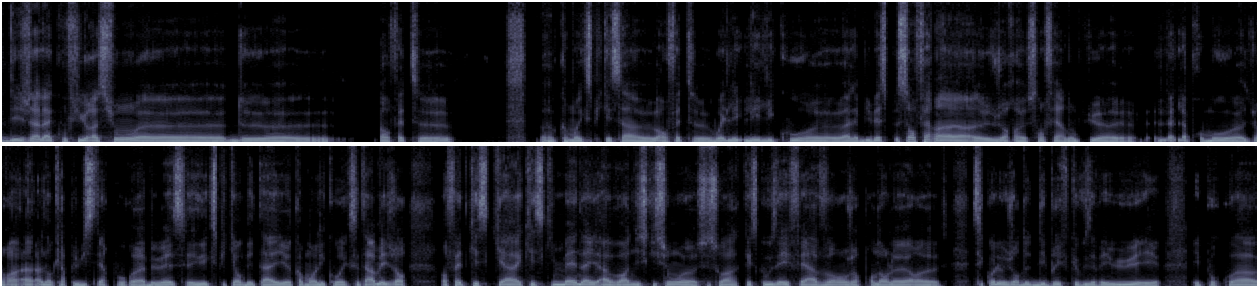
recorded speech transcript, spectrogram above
déjà la configuration euh, de euh, en fait euh, comment expliquer ça euh, En fait, euh, ouais, les, cours à la BBS, sans faire un, genre sans faire non plus la, promo, genre un, encart publicitaire pour la BBS et expliquer en détail comment les cours, etc. Mais genre, en fait, qu'est-ce qui qu'est-ce qui mène à avoir une discussion ce soir? Qu'est-ce que vous avez fait avant, genre pendant l'heure C'est quoi le genre de débrief que vous avez eu et, pourquoi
